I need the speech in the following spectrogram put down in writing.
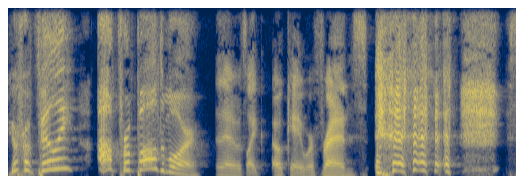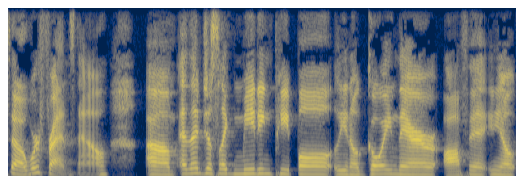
"You're from Philly? I'm from Baltimore. And then I was like, okay, we're friends. so we're friends now. Um, and then just like meeting people, you know, going there often, you know,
